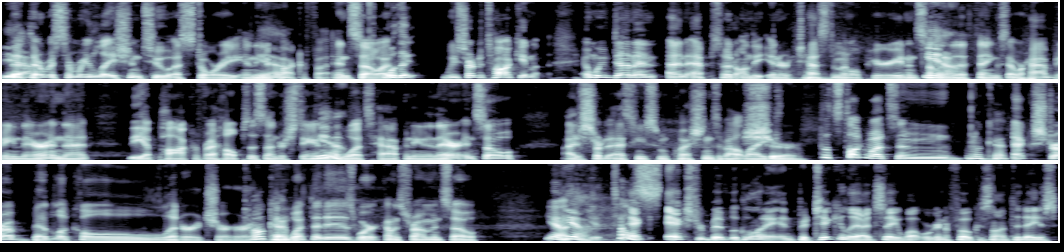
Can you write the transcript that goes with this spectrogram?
Yeah, that there was some relation to a story in the Yeah. Apocrypha. And so I, the- we- started talking, and we've done an, an episode on the intertestamental period and some Yeah. of the things that were mm-hmm. happening there, and that the Apocrypha helps us understand what's happening in there. And so I just started asking some questions about, like, Sure. let's talk about some Okay. extra biblical literature Okay. and what that is, where it comes from. And so, yeah, yeah, tell us. extra biblical, and, and particularly, I'd say what we're going to focus on today is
